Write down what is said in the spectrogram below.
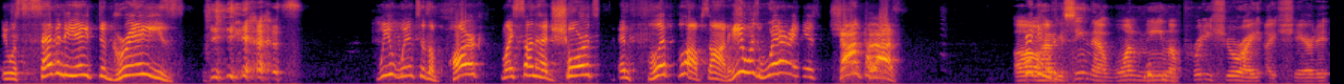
it was 78 degrees. yes. We went to the park. My son had shorts and flip flops on. He was wearing his chanclas. Oh, Freaking have you seen that one meme? I'm pretty sure I, I shared it.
